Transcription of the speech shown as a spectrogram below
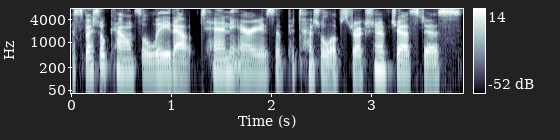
a special counsel laid out 10 areas of potential obstruction of justice.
